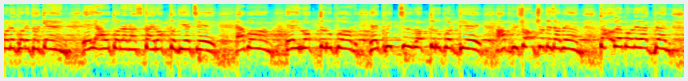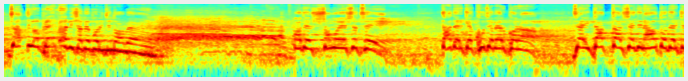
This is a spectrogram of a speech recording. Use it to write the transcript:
মনে করে থাকেন, এই আহতরা রাস্তায় রক্ত দিয়েছে এবং এই রক্তের উপর, এই পিচ্ছিল রক্তের উপর দিয়ে আপনি সংসদে যাবেন, তাহলে মনে রাখবেন জাতীয় বেইমান হিসেবে পরিচিত হবেন। আমাদের সময় এসেছে, তাদেরকে খুঁজে বের করা। যেই ডাক্তার সেদিন আহতদেরকে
